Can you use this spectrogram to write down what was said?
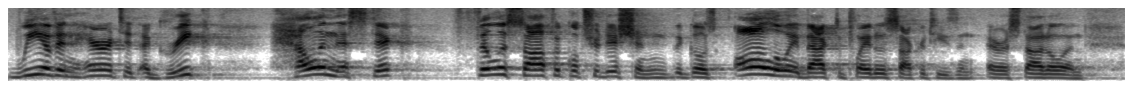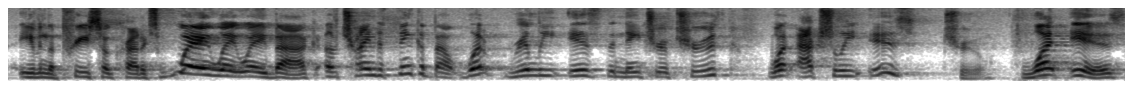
we have inherited a Greek, Hellenistic, philosophical tradition that goes all the way back to Plato, Socrates, and Aristotle, and even the pre Socratics, way, way, way back, of trying to think about what really is the nature of truth, what actually is true. What is,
